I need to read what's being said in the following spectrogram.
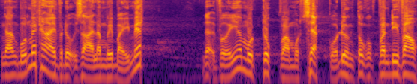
ngang 4m2 và độ dài là 17m. Đấy với một trục và một sẹc của đường Tô Ngọc Vân đi vào.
